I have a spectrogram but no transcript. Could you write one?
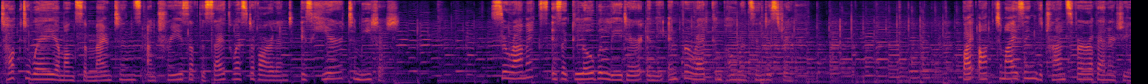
tucked away amongst the mountains and trees of the southwest of Ireland, is here to meet it. Ceramicx is a global leader in the infrared components industry. By optimising the transfer of energy,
